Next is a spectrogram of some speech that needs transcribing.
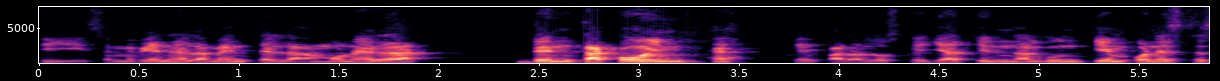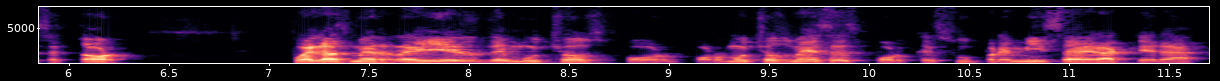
Y se me viene a la mente la moneda Dentacoin, que para los que ya tienen algún tiempo en este sector, fue me reír de muchos por, por muchos meses porque su premisa era que era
